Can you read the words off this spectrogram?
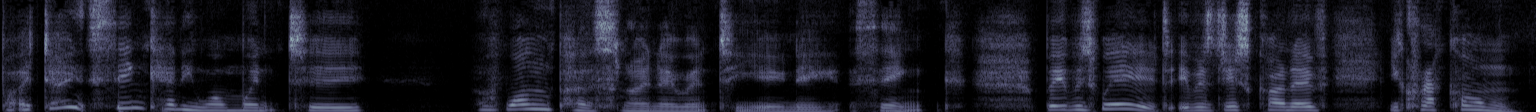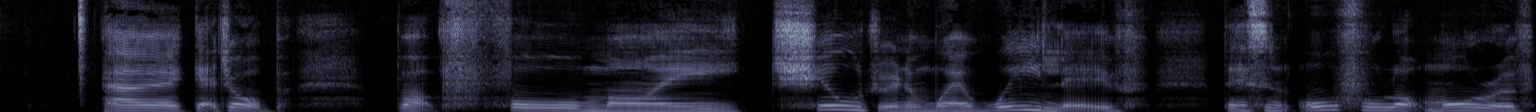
But I don't think anyone went to, one person I know went to uni, I think. But it was weird. It was just kind of, you crack on, uh, get a job. But for my children and where we live, there's an awful lot more of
